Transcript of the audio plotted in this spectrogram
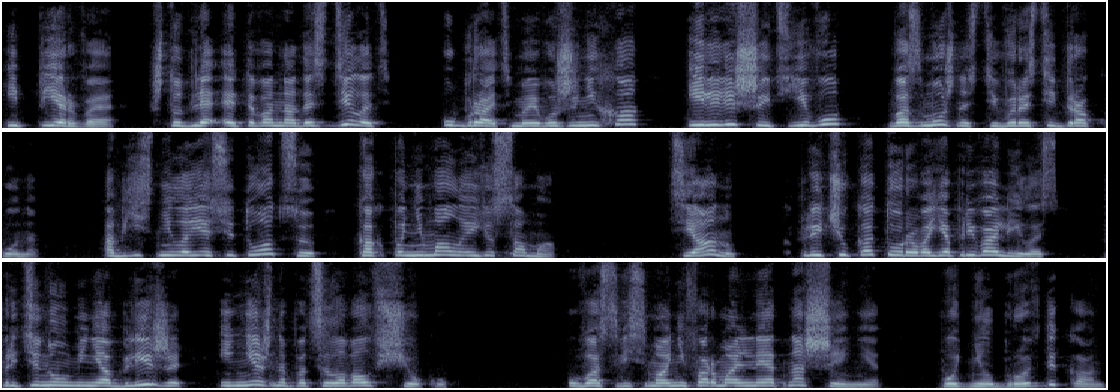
И первое, что для этого надо сделать, убрать моего жениха или лишить его возможности вырастить дракона. Объяснила я ситуацию, как понимала ее сама. Тиану к плечу которого я привалилась, притянул меня ближе и нежно поцеловал в щеку. — У вас весьма неформальные отношения, — поднял бровь декан,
